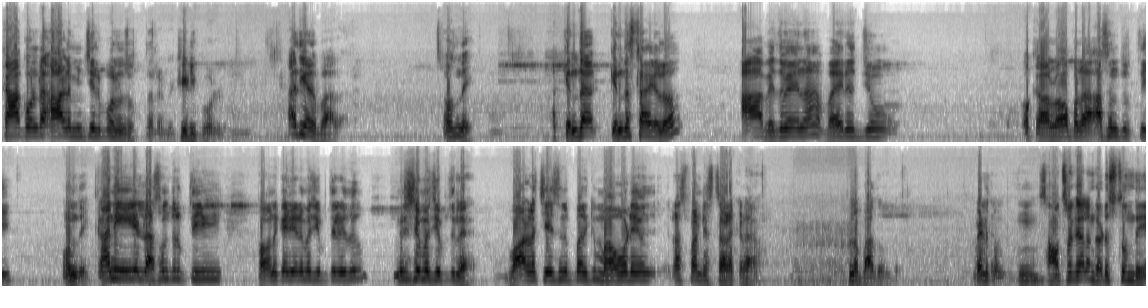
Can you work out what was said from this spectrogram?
కాకుండా వాళ్ళ మించి వెళ్ళిపోవాలని చూస్తున్నారు టీడీపీ వాళ్ళు. అది బాధ. ఉంది ఆ కింద కింద స్థాయిలో ఆ విధమైన వైరుధ్యం ఒక లోపల అసంతృప్తి ఉంది. కానీ వీళ్ళు అసంతృప్తి పవన్ కళ్యాణ్ ఏమో చెప్తలేదు మినిస్టర్ ఏమో చెప్తలే. వాళ్ళ చేసిన పనికి మా వాడే రెస్పాండ్ ఇస్తాడు అక్కడ? నా బాధ ఉంది. సంవత్సర కాలం గడుస్తుంది.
